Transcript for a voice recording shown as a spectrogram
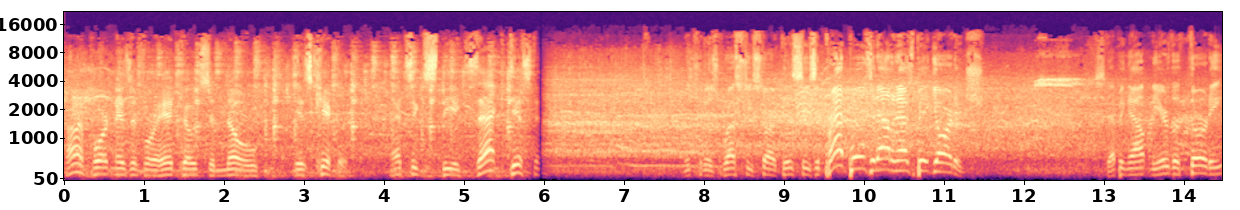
How important is it for a head coach to know his kicker? That's ex- the exact distance. Mention his rusty start this season. Pratt pulls it out and has big yardage. Stepping out near the 30.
